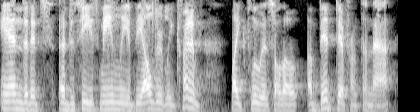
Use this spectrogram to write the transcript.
and that it's a disease mainly of the elderly, kind of like flu is, although a bit different than that.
